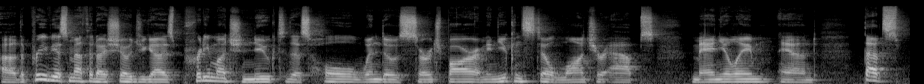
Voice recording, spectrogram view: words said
uh, the previous method I showed you guys pretty much nuked this whole Windows search bar. I mean, you can still launch your apps manually, and that's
